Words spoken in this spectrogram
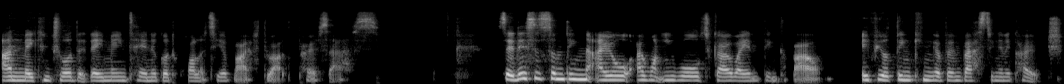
and making sure that they maintain a good quality of life throughout the process. So, this is something that I, all, I want you all to go away and think about if you're thinking of investing in a coach,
